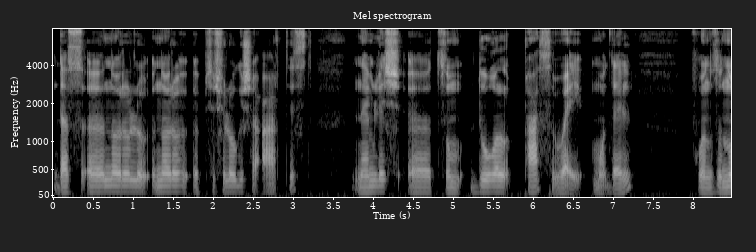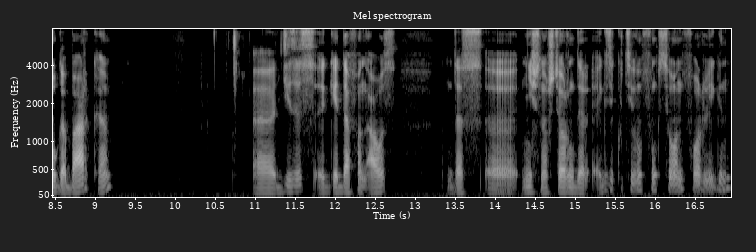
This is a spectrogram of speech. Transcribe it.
das äh, neuro neuropsychologischer Art ist, nämlich äh, zum Dual Pathway Modell von Sonuga Barke. Äh, dieses geht davon aus, dass äh, nicht nur Störungen der exekutiven Funktion vorliegen,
